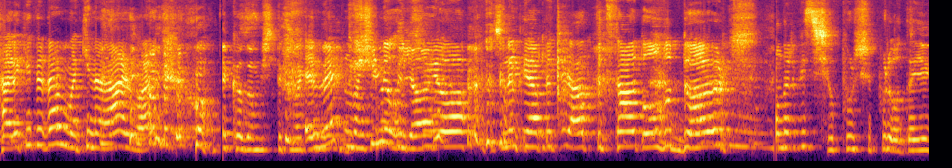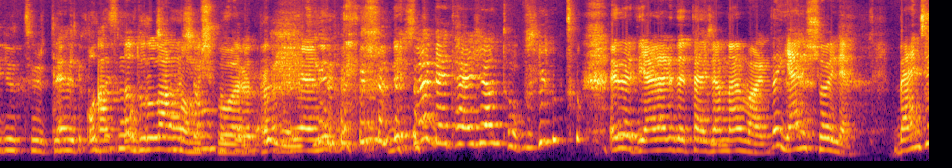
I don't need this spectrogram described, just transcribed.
hareket eden makineler var. Yakalamıştık makineyi. evet makine uçuyor. İçine kıyafetleri attık. Saat oldu 4. Onları biz şapur şupur odaya götürdük. Evet Oda- aslında durulanmamış bu arada. Yani Mesela deterjan topluyordum. Evet yerlerde deterjanlar vardı. Yani şöyle. Bence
